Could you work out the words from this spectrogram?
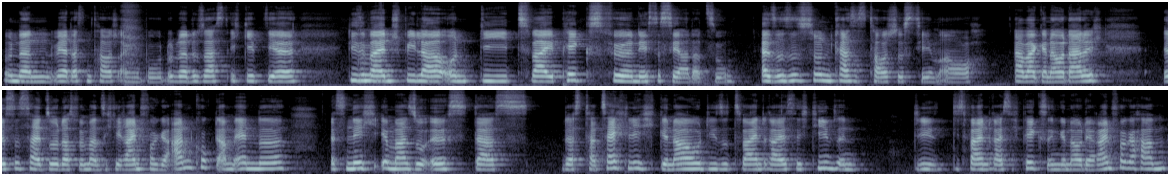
und dann wäre das ein Tauschangebot. Oder du sagst, ich gebe dir diese beiden Spieler und die zwei Picks für nächstes Jahr dazu. Also es ist schon ein krasses Tauschsystem auch. Aber genau dadurch ist es halt so, dass wenn man sich die Reihenfolge anguckt am Ende, es nicht immer so ist, dass, dass tatsächlich genau diese 32 Teams in die, die 32 Picks in genau der Reihenfolge haben,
